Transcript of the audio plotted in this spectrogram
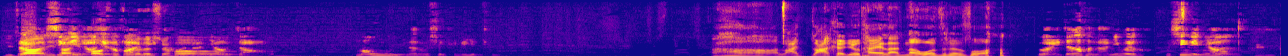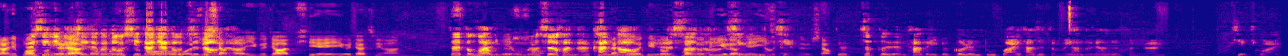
你知道，你心理当你描写的话，爆出这个的你可时候能，要找猫物语那种水平的演出。啊，那那可就太难了，我只能说。对，真的很难，因为心理描嗯当你爆出这俩人物的时候，大家都知道的想到一个叫 PA，一个叫金阿尼。在动画里面，我们是很难看到问题都角色的心理描写年以前，的项目。就这个人他的一个个人独白他是怎么样的，这样是很难写出来的。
